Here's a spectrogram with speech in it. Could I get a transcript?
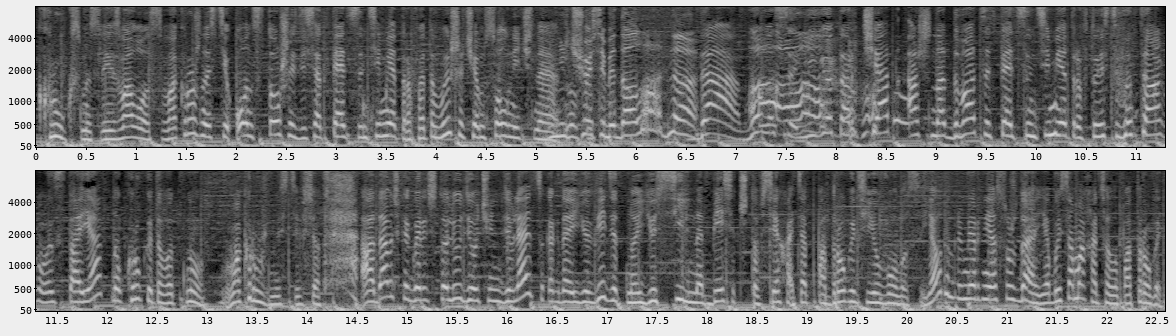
круг, в смысле, из волос. В окружности он 165 сантиметров. Это выше, чем солнечная. ну, Ничего себе, да ладно! Да, волосы ее торчат аж на 25 сантиметров. То есть вот так вот стоят. Ну, круг это вот, ну, в окружности все. А дамочка говорит, что люди очень удивляются, когда ее видят, но ее сильно бесит, что все хотят потрогать ее волосы. Я вот, например, не осуждаю. Я бы и сама хотела потрогать.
